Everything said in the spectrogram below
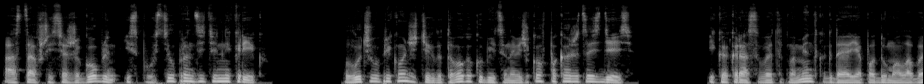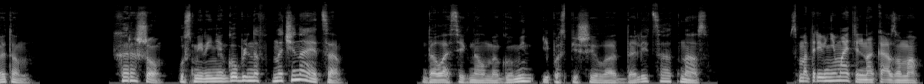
Оставшийся же гоблин испустил пронзительный крик. Лучше бы прикончить их до того, как убийца новичков покажется здесь. И как раз в этот момент, когда я подумал об этом... «Хорошо, усмирение гоблинов начинается!» Дала сигнал Мегумин и поспешила отдалиться от нас. «Смотри внимательно, Казума.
